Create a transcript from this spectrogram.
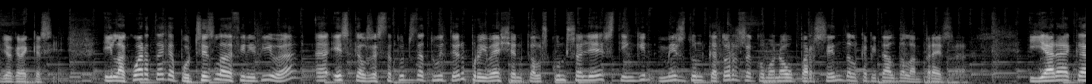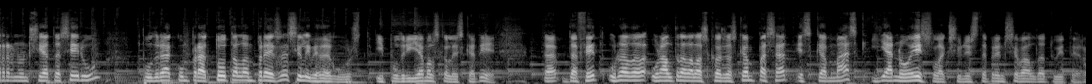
jo crec que sí. I la quarta, que potser és la definitiva, eh, és que els estatuts de Twitter prohibeixen que els consellers tinguin més d'un 14,9% del capital de l'empresa. I ara que ha renunciat a ser-ho, podrà comprar tota l'empresa si li ve de gust, i podria amb els calés que té. De fet, una, de, una altra de les coses que han passat és que Musk ja no és l'accionista principal de Twitter,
